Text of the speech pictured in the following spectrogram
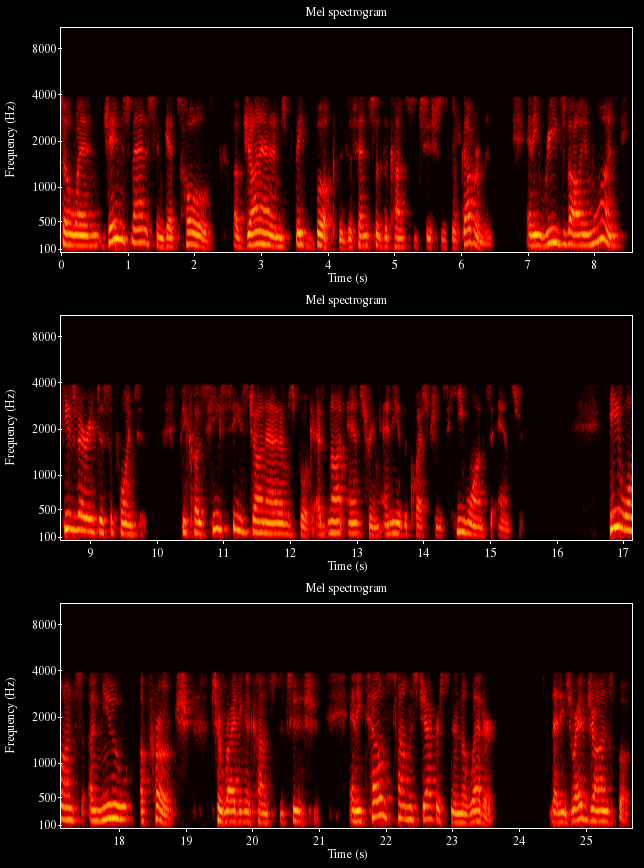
So when James Madison gets hold of John Adams' big book, The Defense of the Constitutions of Government, and he reads volume one, he's very disappointed because he sees John Adams' book as not answering any of the questions he wants answered. He wants a new approach to writing a constitution. And he tells Thomas Jefferson in a letter that he's read John's book,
